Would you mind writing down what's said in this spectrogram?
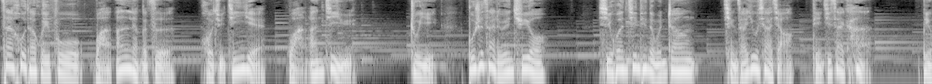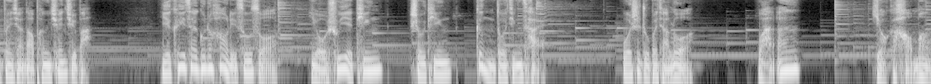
在后台回复“晚安”两个字，获取今夜晚安寄语。注意，不是在留言区哦。喜欢今天的文章，请在右下角点击再看。并分享到朋友圈去吧，也可以在公众号里搜索“有书夜听”，收听更多精彩。我是主播贾洛，晚安，有个好梦。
